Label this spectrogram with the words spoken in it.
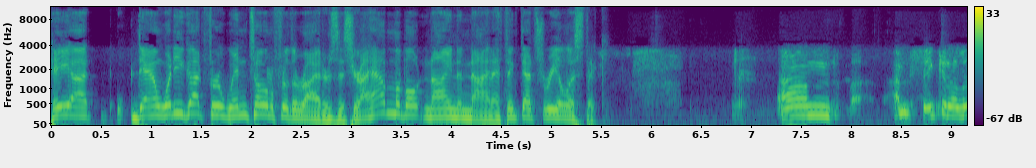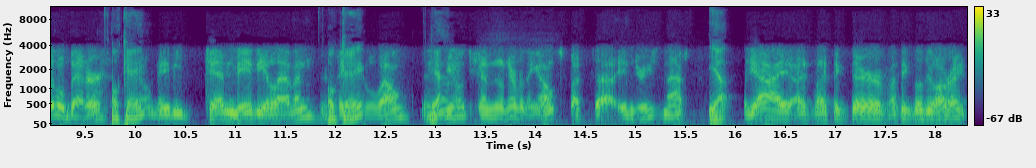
Hey, uh, Dan, what do you got for a win total for the Riders this year? I have them about nine and nine. I think that's realistic. Um, I'm thinking a little better. Okay. You know, maybe 10, maybe 11. Okay. well. Yeah. You know, depending on everything else, but uh, injuries and that. Yep. But yeah, I, I, I think they're. I think they'll do all right.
